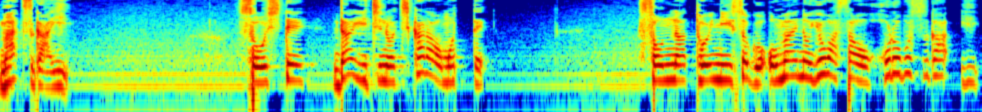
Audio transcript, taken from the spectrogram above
待つがいい。そうして第一の力を持ってそんな問いに急ぐお前の弱さを滅ぼすがいい。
